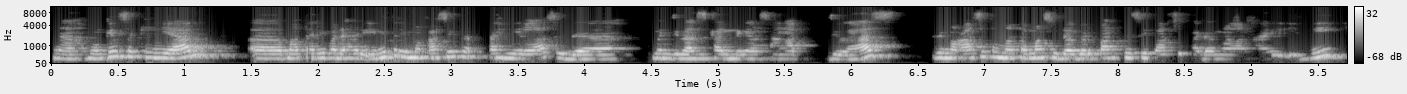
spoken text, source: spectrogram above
Nah, mungkin sekian uh, materi pada hari ini. Terima kasih Teh Mila sudah menjelaskan dengan sangat jelas. Terima kasih teman-teman sudah berpartisipasi pada malam hari ini.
